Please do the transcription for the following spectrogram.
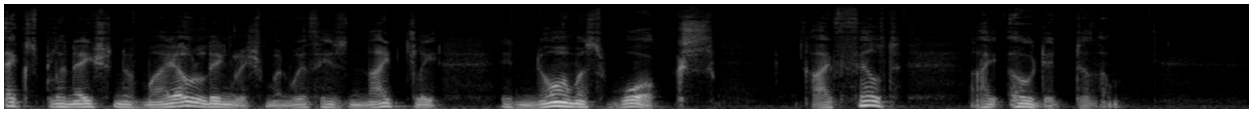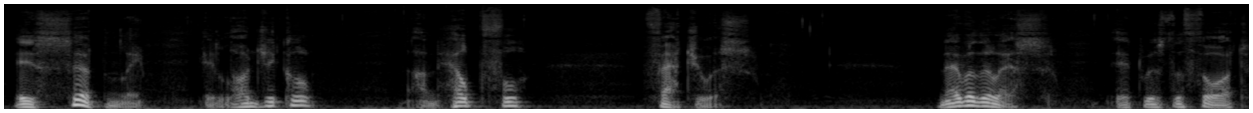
explanation of my old Englishman with his nightly enormous walks, I felt I owed it to them, is certainly illogical, unhelpful, fatuous. Nevertheless, it was the thought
